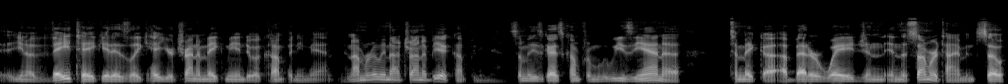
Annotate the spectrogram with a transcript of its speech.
you know, they take it as like, hey, you're trying to make me into a company man. And I'm really not trying to be a company man. Some of these guys come from Louisiana to make a, a better wage in, in the summertime. And so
